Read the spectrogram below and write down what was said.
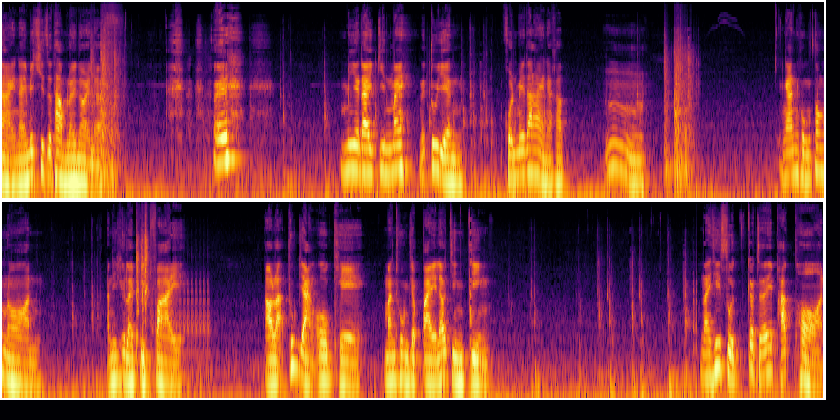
นายนายไม่คิดจะทำอะไรหน่อยเหรอ เฮ้ย มีอะไรกินไหมในตู้เย็น คนไม่ได้นะครับ อืม งั้นคงต้องนอน อันนี้คืออะไรปิดไฟ เอาละทุกอย่างโอเค มันคงจะไปแล้วจริง ๆ ในที่สุดก็จะได้พักผ่อน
